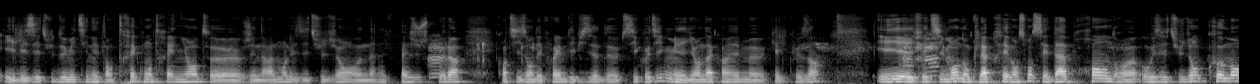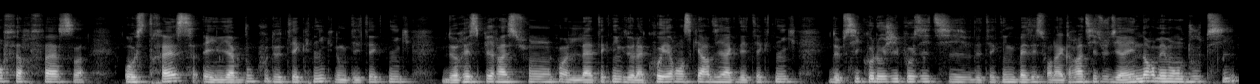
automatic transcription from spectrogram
et les études de médecine étant très contraignantes, euh, généralement les étudiants euh, n'arrivent pas Mm. jusque-là quand ils ont des problèmes d'épisodes euh, psychotiques, mais il y en a quand même quelques-uns. Et Mhm. effectivement, donc la prévention, c'est d'apprendre aux étudiants comment faire face au stress. Et il y a beaucoup de techniques, donc des techniques de respiration, la technique de la cohérence cardiaque, des techniques de psychologie positive, des techniques basées sur la gratitude. Il y a énormément d'outils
